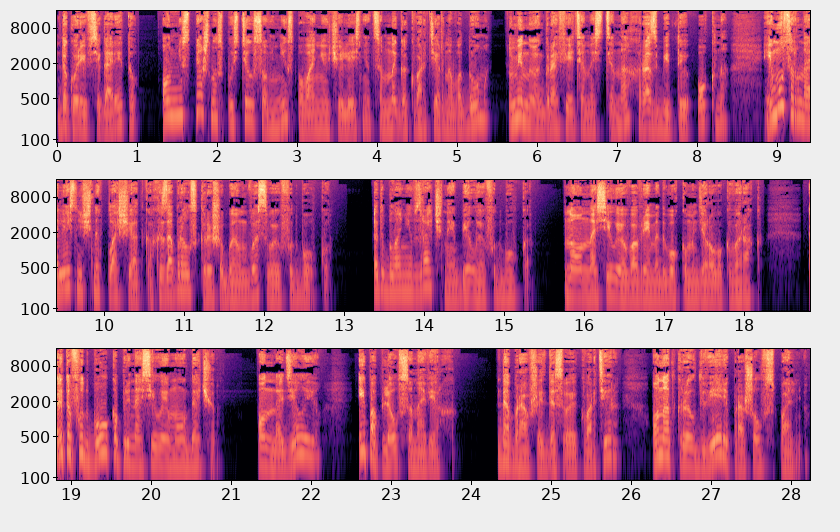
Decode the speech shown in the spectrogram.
Докурив сигарету, он неспешно спустился вниз по вонючей лестнице многоквартирного дома, минуя граффити на стенах, разбитые окна и мусор на лестничных площадках, и забрал с крыши БМВ свою футболку. Это была невзрачная белая футболка, но он носил ее во время двух командировок в Ирак. Эта футболка приносила ему удачу. Он надел ее и поплелся наверх. Добравшись до своей квартиры, он открыл дверь и прошел в спальню.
